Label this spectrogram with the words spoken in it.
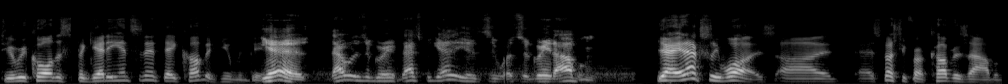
Do you recall the spaghetti incident? They covered Human Being. Yeah, that was a great. That spaghetti is was a great album. Yeah, it actually was, uh, especially for a covers album.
